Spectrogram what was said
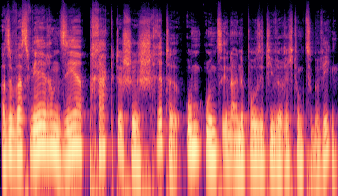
Also was wären sehr praktische Schritte, um uns in eine positive Richtung zu bewegen?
